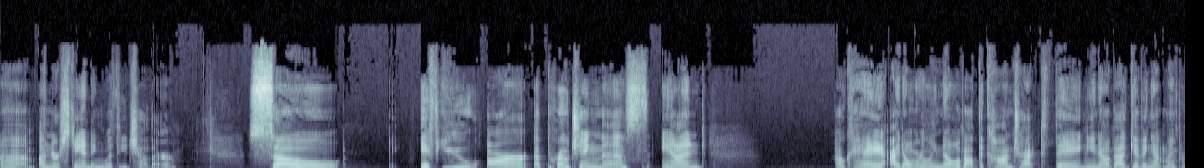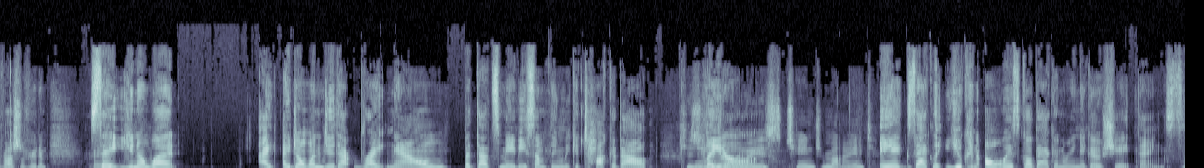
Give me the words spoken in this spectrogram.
um, understanding with each other. So if you are approaching this and okay, I don't really know about the contract thing, you know, about giving up my professional freedom, say, you know what? I, I don't want to do that right now, but that's maybe something we could talk about later can on. always change your mind. Exactly. You can always go back and renegotiate things.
